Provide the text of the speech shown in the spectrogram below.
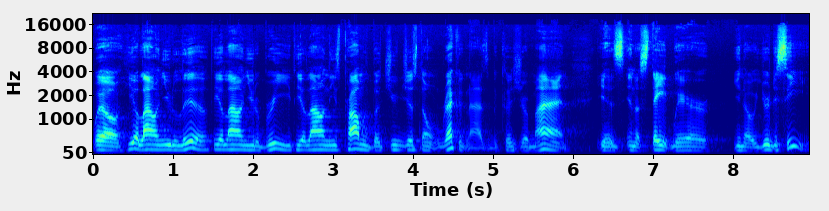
Well, He allowing you to live, He allowing you to breathe, He allowing these problems, but you just don't recognize it because your mind is in a state where, you know, you're deceived.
